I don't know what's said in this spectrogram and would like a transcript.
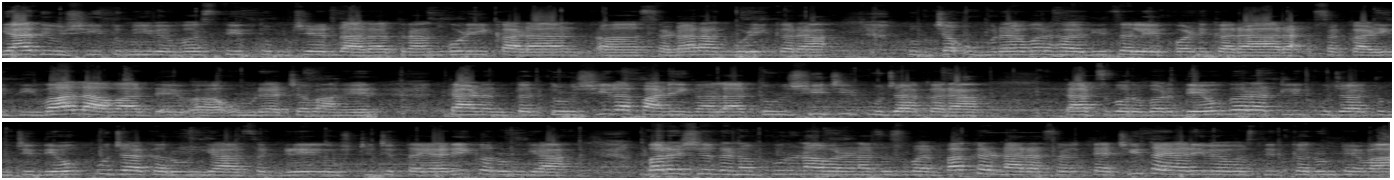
या दिवशी तुम्ही व्यवस्थित तुमचे दारात रांगोळी काढा अ, रांगोळी करा तुमच्या उमऱ्यावर हळदीचं लेपन करा सकाळी दिवा लावा दे उमऱ्याच्या बाहेर त्यानंतर तुळशीला पाणी घाला तुळशीची पूजा करा. त्याचबरोबर देवघरातली पूजा तुमची देवपूजा करून घ्या सगळे गोष्टींची तयारी करून घ्या. बरेचसे जण पूर्णावरणाचा स्वयंपाक करणार असेल त्याची तयारी व्यवस्थित करून ठेवा.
